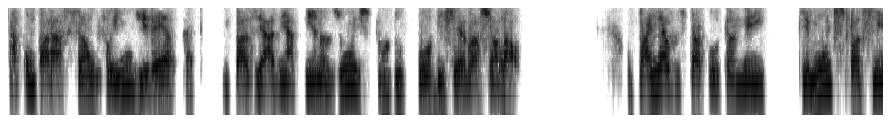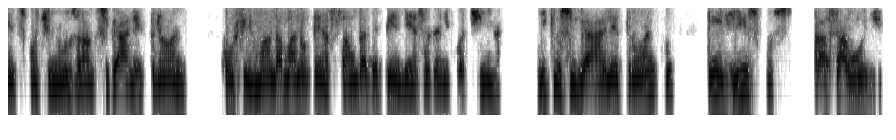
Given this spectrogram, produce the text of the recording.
A comparação foi indireta e baseada em apenas um estudo observacional. O painel destacou também que muitos pacientes continuam usando cigarro eletrônico, confirmando a manutenção da dependência da nicotina, e que o cigarro eletrônico tem riscos para a saúde,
